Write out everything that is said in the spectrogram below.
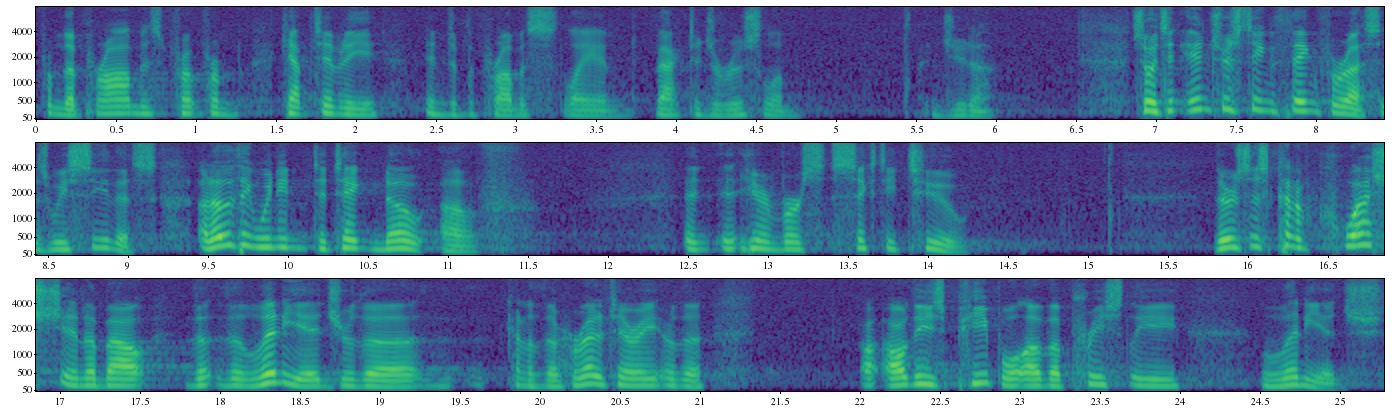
from the promise, from, from captivity into the promised land, back to Jerusalem and Judah. So it's an interesting thing for us as we see this. Another thing we need to take note of in, in, here in verse 62 there's this kind of question about the, the lineage or the kind of the hereditary or the are, are these people of a priestly lineage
